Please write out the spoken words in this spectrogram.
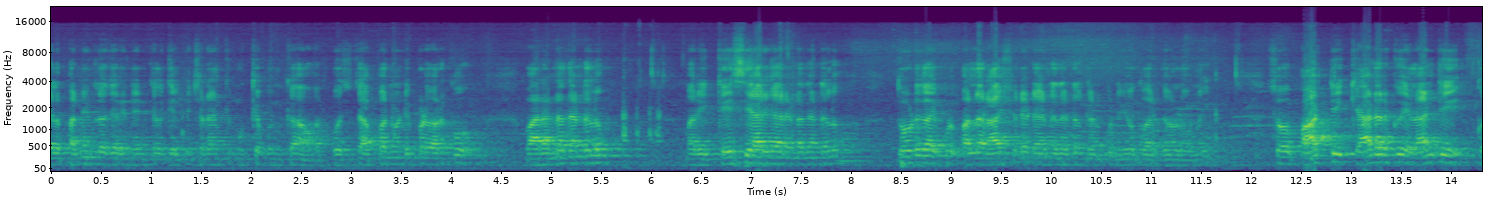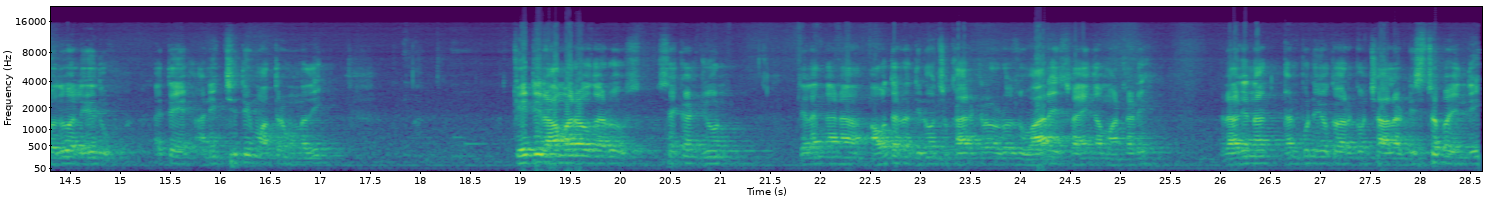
వేల పన్నెండులో జరిగిన ఎన్నికలు గెలిపించడానికి ముఖ్య భూమిక పోషిస్తే అప్పటి నుండి ఇప్పటి వరకు వారి అన్నదండలు మరి కేసీఆర్ గారి అన్నదండలు తోడుగా ఇప్పుడు పల్ల రాజశేఖరెడ్డి అన్నదండలు కనుక నియోజకవర్గంలో ఉన్నాయి. సో పార్టీ క్యాడర్కు ఎలాంటి కొదువ లేదు. అయితే అనిశ్చితి మాత్రం ఉన్నది. కేటీ రామారావు గారు సెకండ్ జూన్ తెలంగాణ అవతరణ దినోత్సవ కార్యక్రమం రోజు వారే స్వయంగా మాట్లాడి రాజన్న కనుపు నియోజకవర్గం చాలా డిస్టర్బ్ అయింది.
